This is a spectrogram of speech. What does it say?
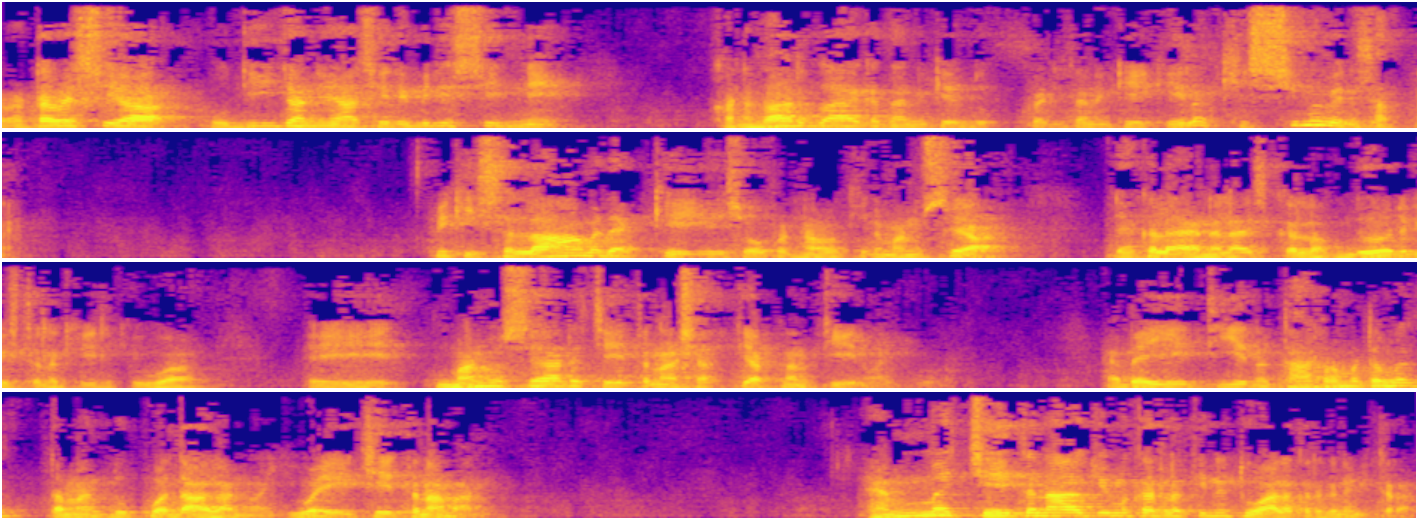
රටවැසියා උදීජනයා සිරිබිරිස් ඉන්නේ කනගාටුදායක තැනකේ දුක් වැඩි තැනකේ කියලා කිසිම වෙනසක් නැහැ. මේක ඉස්ලාම දැක්කේ ඒ ෂෝපන්හාවර් කියන මිනිසයා දැකලා ඇනලයිස් කරලා හොඳට විස්තර කිව්වා ඒ මනුස්සයාට චේතනා ශක්තියක් නම් තියෙනවා කිව්වා. හැබැයි ඒ තියෙන තරමටම Taman දුක් වදා ගන්නවා කිව්වා ඒ චේතනාව. හැම චේතනාවකම කරලා තියෙන තුවාල කරගෙන විතරයි.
